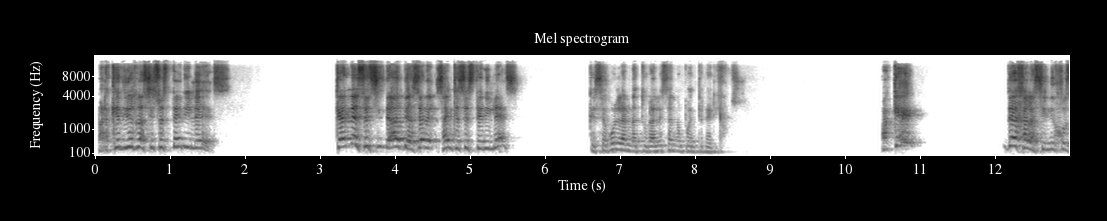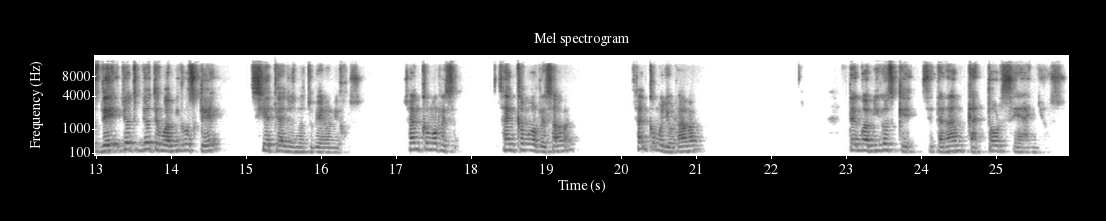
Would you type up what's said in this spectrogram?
¿Para qué Dios las hizo estériles? ¿Qué necesidad de hacer? ¿Saben qué es estériles? Que según la naturaleza no pueden tener hijos. ¿Para qué? Déjala sin hijos de... Yo, yo tengo amigos que siete años no tuvieron hijos. ¿Saben cómo, ¿Saben cómo rezaban? ¿Saben cómo lloraban? Tengo amigos que se tardaron 14 años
